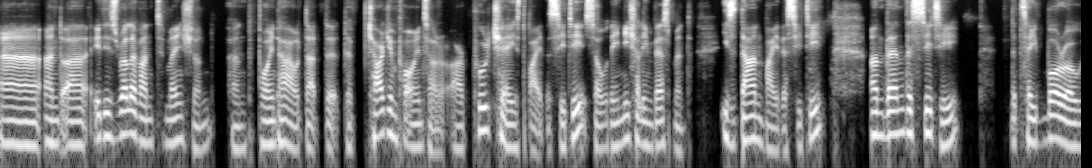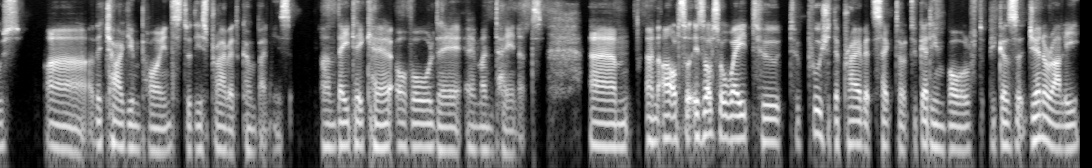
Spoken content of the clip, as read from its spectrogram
Uh, and uh, it is relevant to mention and to point out that the, the charging points are, are purchased by the city. So the initial investment is done by the city. And then the city, let's say, borrows uh, the charging points to these private companies and they take care of all the uh, maintenance. Um, and also it's also a way to to push the private sector to get involved because generally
